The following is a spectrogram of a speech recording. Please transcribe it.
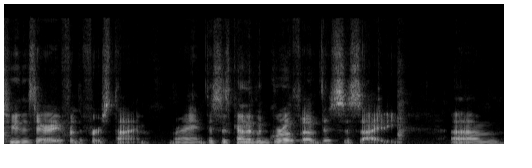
to this area for the first time, right? This is kind of the growth of this society. Um,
